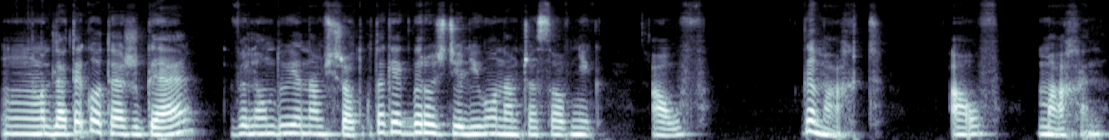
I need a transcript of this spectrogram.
Mm, Dlatego też G wyląduje nam w środku, tak jakby rozdzieliło nam czasownik auf, gemacht, auf, machen,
